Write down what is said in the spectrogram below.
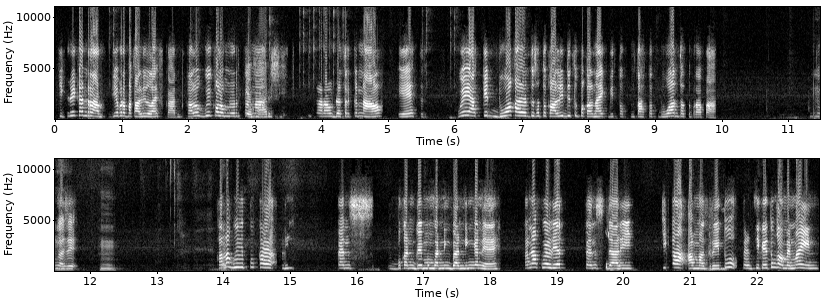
Cikre kan ram, dia berapa kali live kan? Kalau gue kalau menurut Tiap karena cara udah terkenal, ya ter- gue yakin dua kali atau satu kali dia tuh bakal naik di top entah top 2 entah top berapa. Itu enggak Hmm. sih? Hmm. Karena gue itu kayak fans bukan gue membanding-bandingkan ya. Karena gue lihat fans dari Cika sama Grey itu fans Cika itu nggak main-main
